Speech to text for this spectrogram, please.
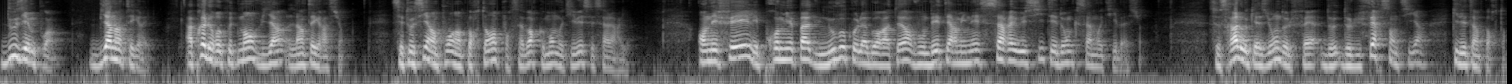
Douzième point, bien intégrer. Après le recrutement vient l'intégration. C'est aussi un point important pour savoir comment motiver ses salariés. En effet, les premiers pas du nouveau collaborateur vont déterminer sa réussite et donc sa motivation. Ce sera l'occasion de, de, lui faire sentir qu'il est important.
